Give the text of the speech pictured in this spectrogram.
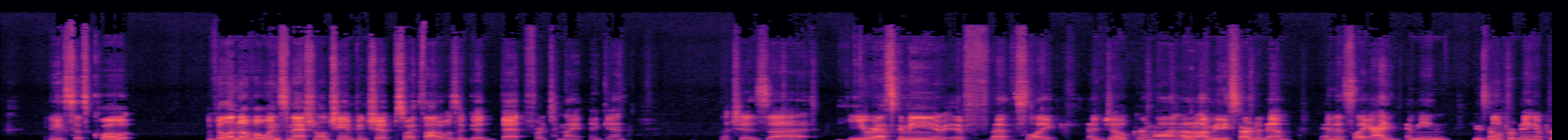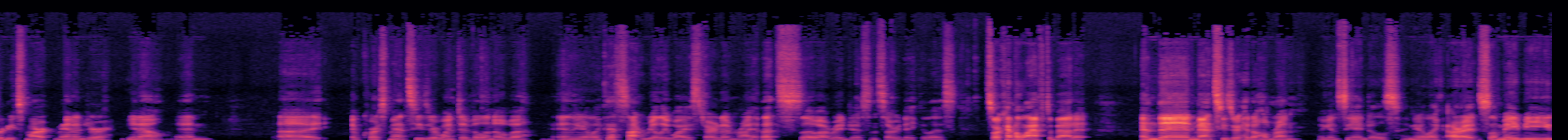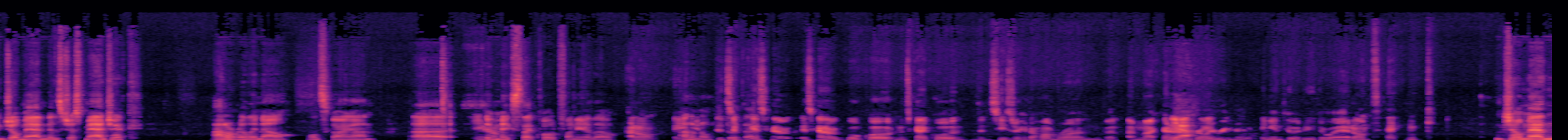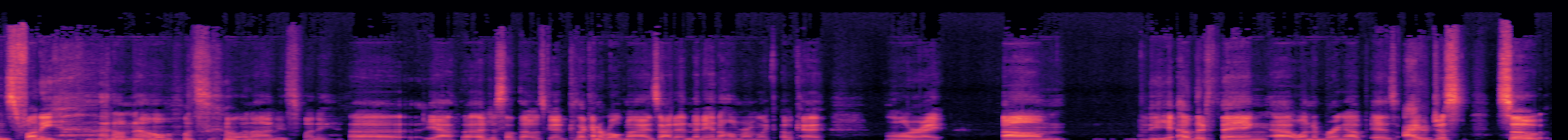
And he says, "quote Villanova wins the national championship, so I thought it was a good bet for tonight again." Which is, uh, you were asking me if that's like a joke or not. I don't. I mean, he started him, and it's like I. I mean, he's known for being a pretty smart manager, you know, and uh, of course Matt Szczur went to Villanova, and you're like, that's not really why I started him, right? That's so outrageous and so ridiculous. So I kind of laughed about it, and then Matt Szczur hit a home run against the Angels, and you're like, all right, so maybe Joe Maddon is just magic. I don't really know what's going on. Uh, You it know, makes that quote funnier though. I don't. I don't know It's a, it's kind of it's kind of a cool quote, and it's kind of cool that Szczur hit a home run. But I'm not going to Yeah. really read anything into it either way. I don't think. Joe Maddon's funny. I don't know what's going on. He's funny. Uh, yeah, I just thought that was good because I kind of rolled my eyes at it, and then he hit a homer. I'm like, okay, all right. Um, the other thing uh, I wanted to bring up is I just so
